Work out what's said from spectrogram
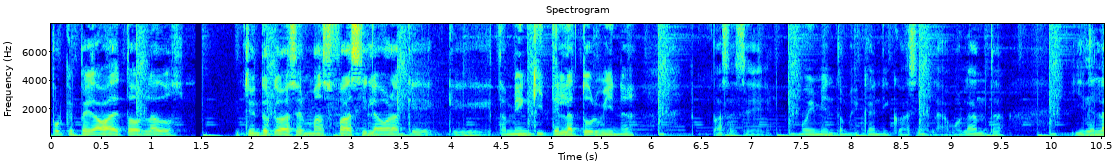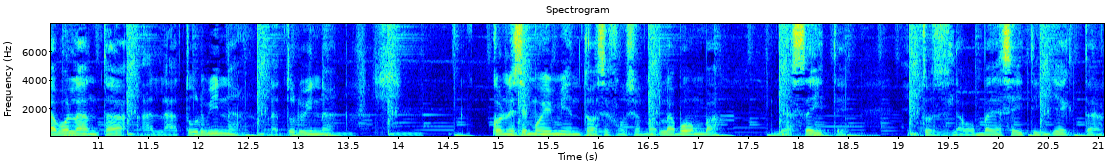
Porque pegaba de todos lados. Siento que va a ser más fácil ahora que, que también quité la turbina. Pasa ese movimiento mecánico hacia la volanta. Y de la volanta a la turbina. La turbina con ese movimiento hace funcionar la bomba de aceite. Entonces la bomba de aceite inyecta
